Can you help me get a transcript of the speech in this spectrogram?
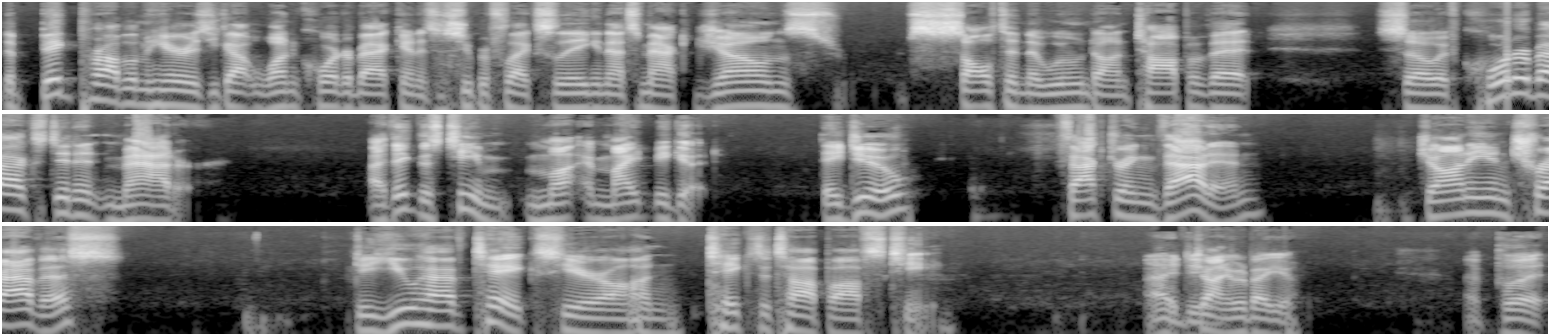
The big problem here is you got one quarterback and it's a super flex league, and that's Mac Jones. Salt in the wound on top of it. So if quarterbacks didn't matter, I think this team might, might be good. They do. Factoring that in, Johnny and Travis, do you have takes here on take the top off's team? I do. Johnny, what about you? I put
